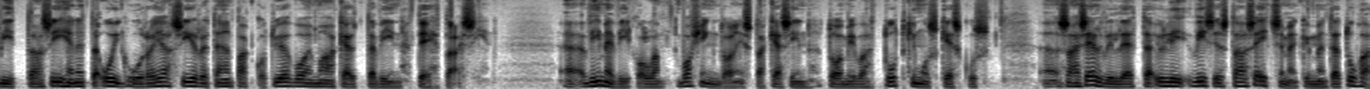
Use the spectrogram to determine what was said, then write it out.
viittaa siihen, että uiguureja siirretään pakkotyövoimaa käyttäviin tehtaisiin. Viime viikolla Washingtonista käsin toimiva tutkimuskeskus sai selville, että yli 570 000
